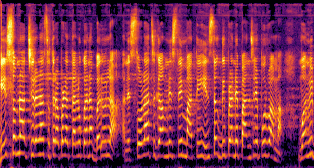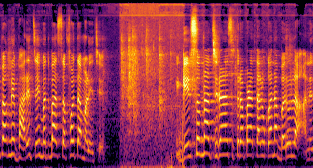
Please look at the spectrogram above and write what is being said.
ગીર સોમનાથ જિલ્લાના સુત્રાપાડા તાલુકાના બરુલા અને સોલાજ ગામની સીમમાંથી હિંસક દીપડાને પાંજરે પૂરવામાં વન વિભાગને ભારે જહેમત બાદ સફળતા મળી છે. ગીર સોમનાથ જિલ્લાના સુત્રાપાડા તાલુકાના બરુલા અને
